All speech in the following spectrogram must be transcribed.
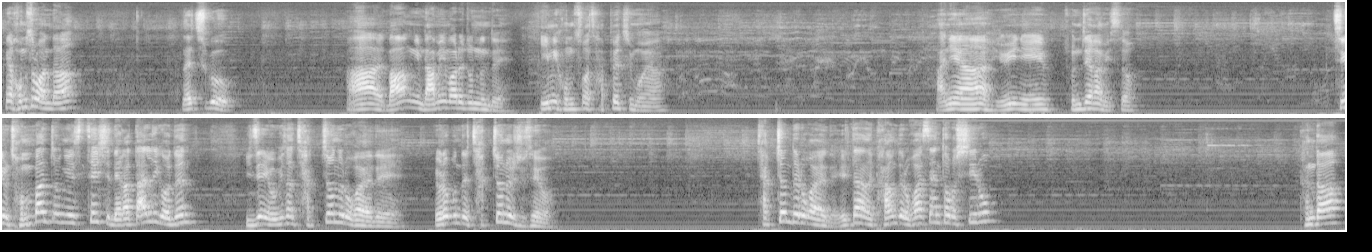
그냥 검수로 간다. Let's go 아 마왕님 남이 말해줬는데 이미 검수가 잡혔지 뭐야. 아니야 유이님. 존재감 있어 지금 전반적인 스탯이 내가 딸리거든? 이제 여기선 작전으로 가야 돼. 여러분들 작전을 주세요. 작전대로 가야 돼. 일단 가운데로 가. 센터로 C로. 간다.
